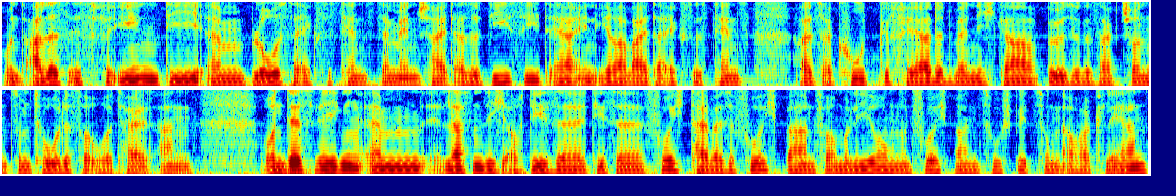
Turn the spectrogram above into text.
und alles ist für ihn die ähm, bloße Existenz der Menschheit. Also die sieht er in ihrer Weiterexistenz als akut gefährdet, wenn nicht gar böse gesagt schon zum Tode verurteilt an. Und deswegen ähm, lassen sich auch diese, diese furcht, teilweise furchtbaren Formulierungen und furchtbaren Zuspitzungen auch erklären,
